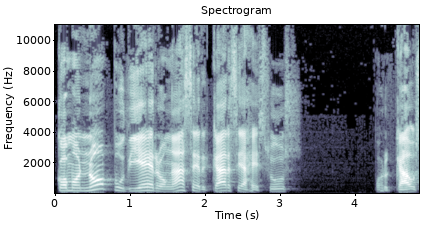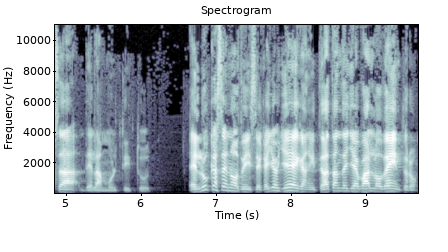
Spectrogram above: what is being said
Como no pudieron acercarse a Jesús por causa de la multitud. En Lucas se nos dice que ellos llegan y tratan de llevarlo dentro,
